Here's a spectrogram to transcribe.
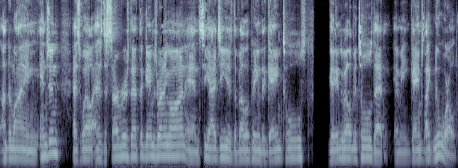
underlying engine as well as the servers that the game is running on and cig is developing the game tools game development tools that i mean games like new world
